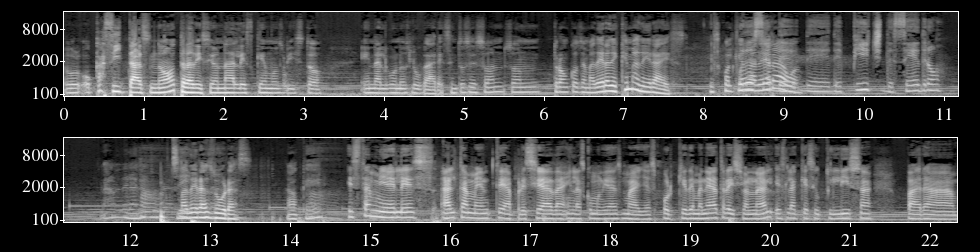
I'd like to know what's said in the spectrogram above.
o, o casitas, ¿no? Tradicionales que hemos visto en algunos lugares. Entonces son, son troncos de madera. ¿De qué madera es? ¿Es cualquier Puede ser madera? de, o- de, de peach, de cedro. Ah. Ah, sí. Maderas duras. Ah, Ok. Esta miel es altamente apreciada en las comunidades mayas porque de manera tradicional es la que se utiliza para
